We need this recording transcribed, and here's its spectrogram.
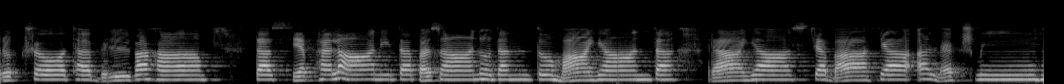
वृक्षोऽथ बिल्वः तस्य फलानि तपसानुदन्तु मायान्त रायाश्च बाह्या अलक्ष्मीः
